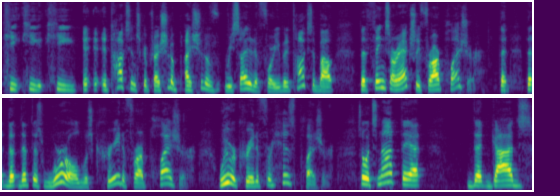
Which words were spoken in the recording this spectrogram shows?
He he he it, it, talks in scripture i should have i should have recited it for you but it talks about that things are actually for our pleasure that that that, that this world was created for our pleasure. We were created for his pleasure. So it's not that that god's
